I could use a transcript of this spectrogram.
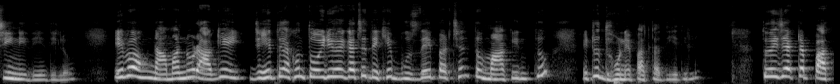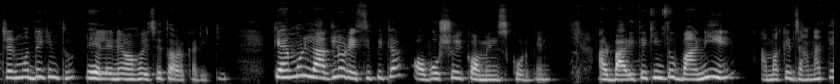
চিনি দিয়ে দিল। এবং নামানোর আগেই, যেহেতু এখন তৈরি হয়ে গেছে, দেখে বুঝতেই পারছেন, তো মা কিন্তু একটু ধনে পাতা দিয়ে দিল। তো এই যে একটা পাত্রের মধ্যে কিন্তু ঢেলে নেওয়া হয়েছে তরকারিটি। কেমন লাগল রেসিপিটা অবশ্যই কমেন্টস করবেন। আর বাড়িতে কিন্তু বানিয়ে আমাকে জানাতে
